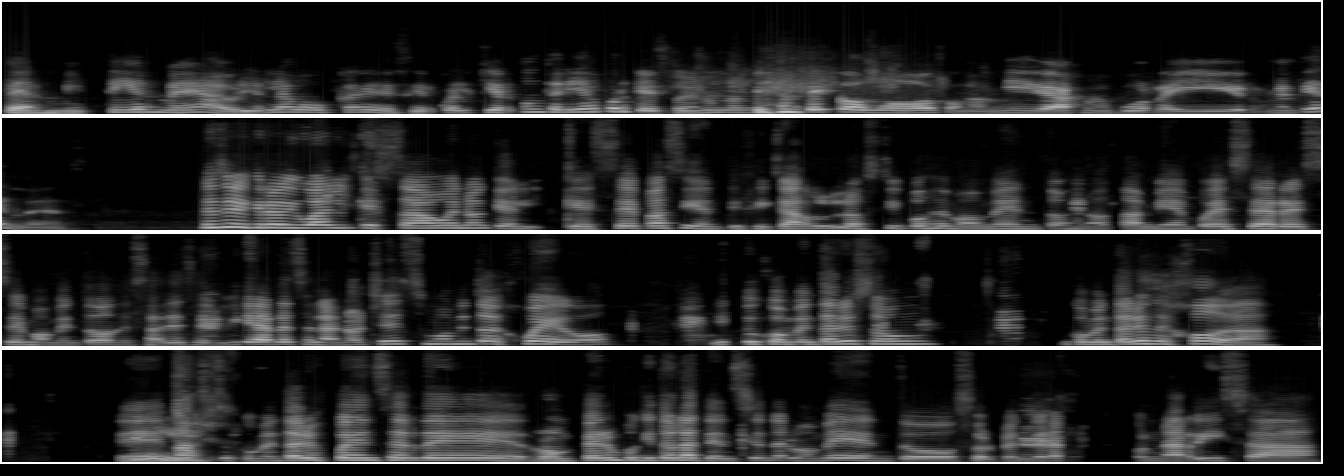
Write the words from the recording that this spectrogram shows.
permitirme abrir la boca y decir cualquier tontería porque estoy en un ambiente cómodo, con amigas, me puedo reír, ¿me entiendes? Yo creo igual que está bueno que, que sepas identificar los tipos de momentos, ¿no? También puede ser ese momento donde sales el viernes en la noche, es un momento de juego y tus comentarios son comentarios de joda. Eh, más, tus comentarios pueden ser de romper un poquito la tensión del momento, sorprender con una risa.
